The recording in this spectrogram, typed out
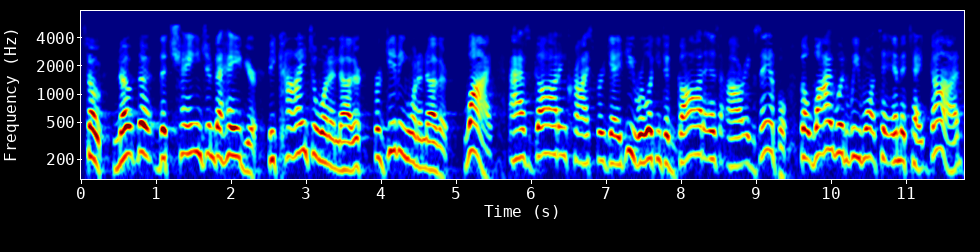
So, note the, the change in behavior. Be kind to one another, forgiving one another. Why? As God in Christ forgave you. We're looking to God as our example. But why would we want to imitate God?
